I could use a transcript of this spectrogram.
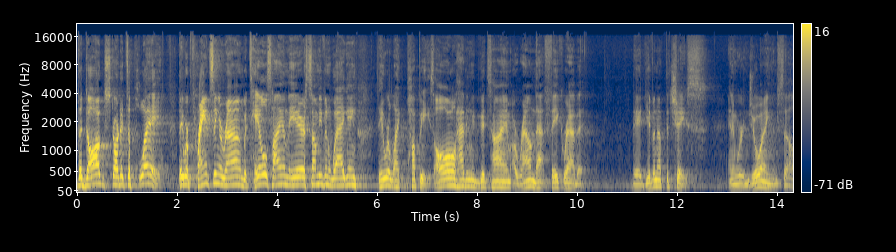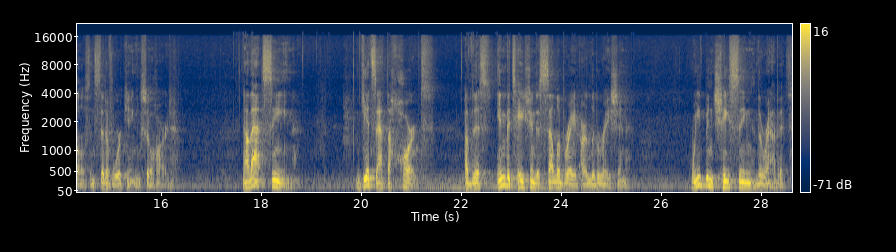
The dogs started to play. They were prancing around with tails high in the air, some even wagging. They were like puppies, all having a good time around that fake rabbit. They had given up the chase and were enjoying themselves instead of working so hard. Now, that scene gets at the heart of this invitation to celebrate our liberation. We've been chasing the rabbit.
